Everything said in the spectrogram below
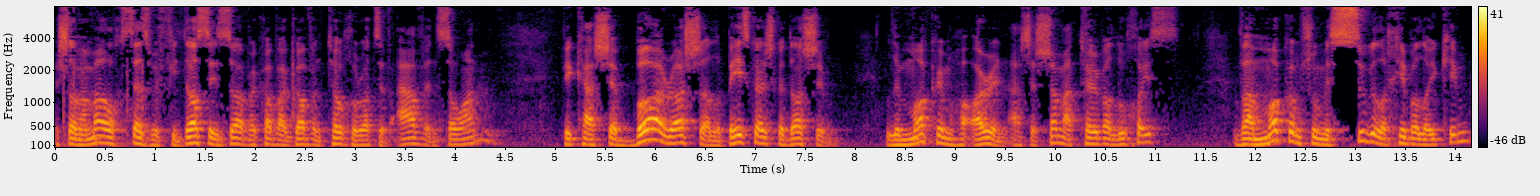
Shlomo Melech says with Fidose Zohar Merkava Govan Tochu Av and so on. Vikashe Boa Rasha Lebeis Kodesh Kadoshim Lemokim Ha'arin Asher Shama Terva Luchois Va'mokom Shu Mesugel Achiba Loikim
